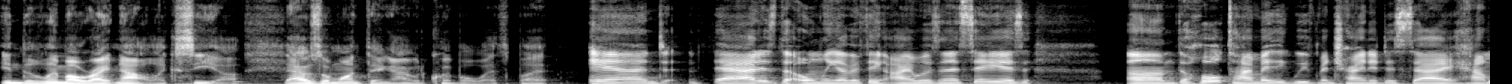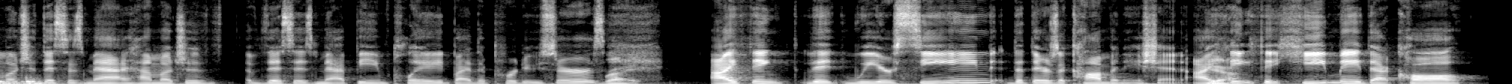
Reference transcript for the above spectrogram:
in the limo right now." Like, see ya. That was the one thing I would quibble with, but And that is the only other thing I was going to say is um, the whole time I think we've been trying to decide how much of this is Matt, how much of, of this is Matt being played by the producers. Right. I think that we are seeing that there's a combination. I Yeah. think that he made that call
